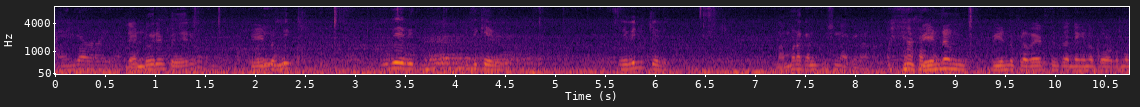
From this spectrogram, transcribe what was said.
അതിന്റെ പറയുക രണ്ടുപേരും പേര്? വീണ്ടും? ഇത് എവിൻ ഇത് കെവിൻ കെവിൻ കെവിൻ നമ്മുടെ കൺഫ്യൂഷൻ ആക്കലാണ്. വീണ്ടും വീണ്ടും ഫ്ലവേഴ്സിൽ തന്നെ ഇങ്ങനെ തുടർന്ന്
